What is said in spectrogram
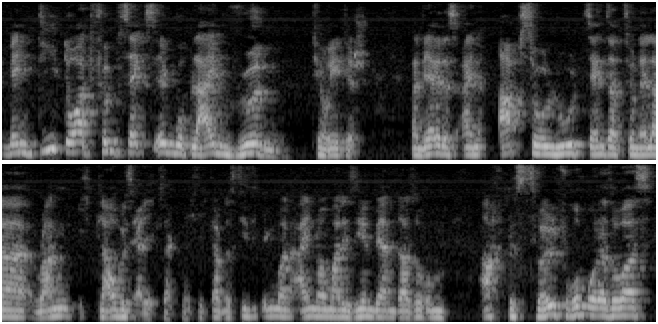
wenn die dort 5, 6 irgendwo bleiben würden, theoretisch, dann wäre das ein absolut sensationeller Run. Ich glaube es ehrlich gesagt nicht. Ich glaube, dass die sich irgendwann einnormalisieren werden, da so um 8 bis 12 rum oder sowas.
